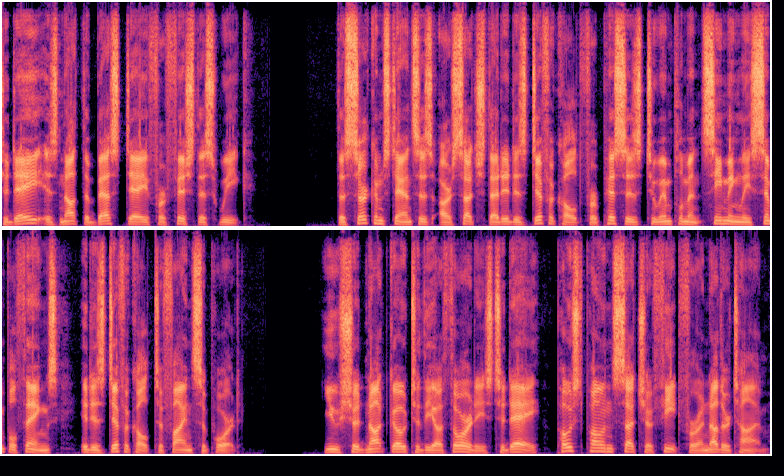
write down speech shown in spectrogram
today is not the best day for fish this week. The circumstances are such that it is difficult for Pisces to implement seemingly simple things, it is difficult to find support. You should not go to the authorities today, postpone such a feat for another time.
